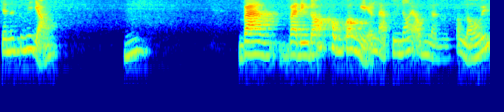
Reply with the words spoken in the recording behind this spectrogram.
cho nên tôi mới giận. Và và điều đó không có nghĩa là tôi nói ông là người có lỗi.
